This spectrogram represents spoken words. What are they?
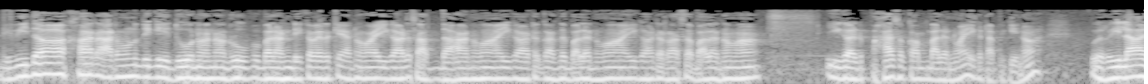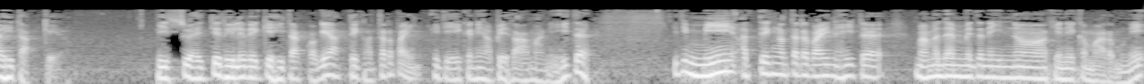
විවිධාකාර අරමුණු දිගේ දුවනවා නම් රූප බලන් එකවරක යනවා ඊගාට සද්ද අහනවා ඊගාට ගඳ බලනවා ඊගාට රස බලනවා ඊගාට පහසකම් බලනවා ඒකට අපි කියනවා රිලා හිතක් කියලා. පිස්සු ඇහිච්ච රිලෙවෙක්ගේ හිතක් වගේ අත්ෙන් අතට පයින්. ඉතින් ඒකනේ අපේ සාමාන්‍ය හිත. ඉතින් මේ අත්ෙන් අතට පයින් හිත මම දැන් මෙතන ඉන්නවා කියන එකම අරමුණේ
